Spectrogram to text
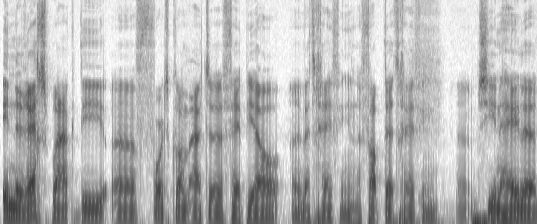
in de rechtspraak die eh, voortkwam uit de VPL-wetgeving en de FAP-wetgeving, ehm, zie je een hele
